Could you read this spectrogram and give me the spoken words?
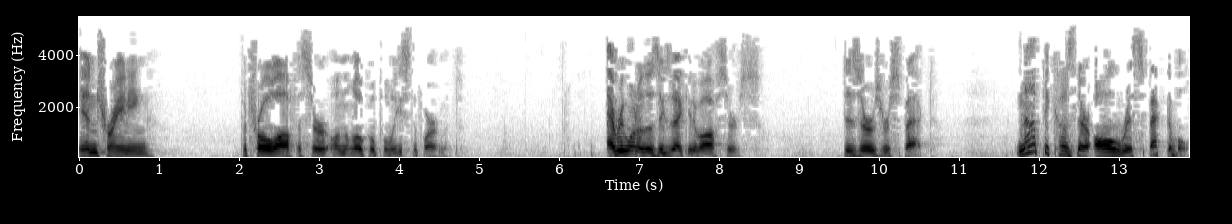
in training patrol officer on the local police department. Every one of those executive officers deserves respect. Not because they're all respectable.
